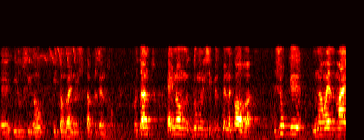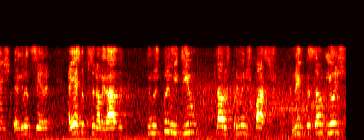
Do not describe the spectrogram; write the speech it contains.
eh, elucidou e também nos apresentou. Portanto, em nome do município de Penacova, julgo que não é demais agradecer a esta personalidade que nos permitiu dar os primeiros passos na educação e hoje,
